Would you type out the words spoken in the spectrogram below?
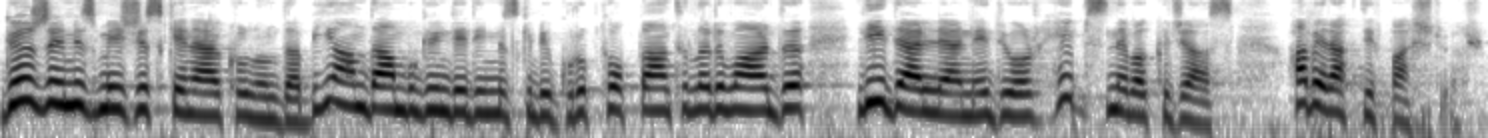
Gözlerimiz Meclis Genel Kurulu'nda bir yandan bugün dediğimiz gibi grup toplantıları vardı. Liderler ne diyor hepsine bakacağız. Haber aktif başlıyor.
